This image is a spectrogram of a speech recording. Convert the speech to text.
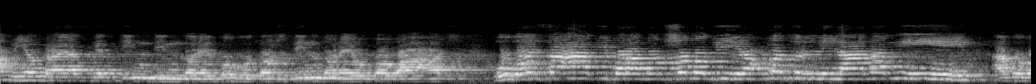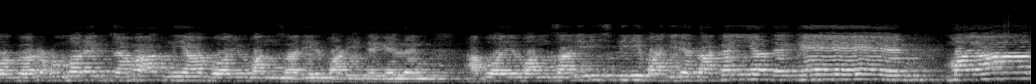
আমিও প্রায় আজকে তিন দিন ধরে, বহু দশ দিন ধরে উপবাস। উভয় সাহাবি পরামর্শ নবী রহমতুল্লিল আলামিন আবু বাড়িতে গেলেন। আবু আয়ুব স্ত্রী বাহিরে তাকাইয়া দেখেন, মায়ার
